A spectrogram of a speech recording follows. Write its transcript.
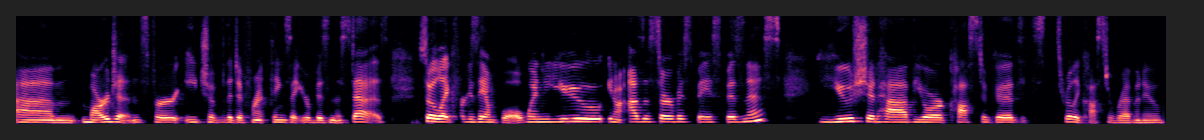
um, margins for each of the different things that your business does. So like for example when you you know as a service based business you should have your cost of goods it's, it's really cost of revenue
